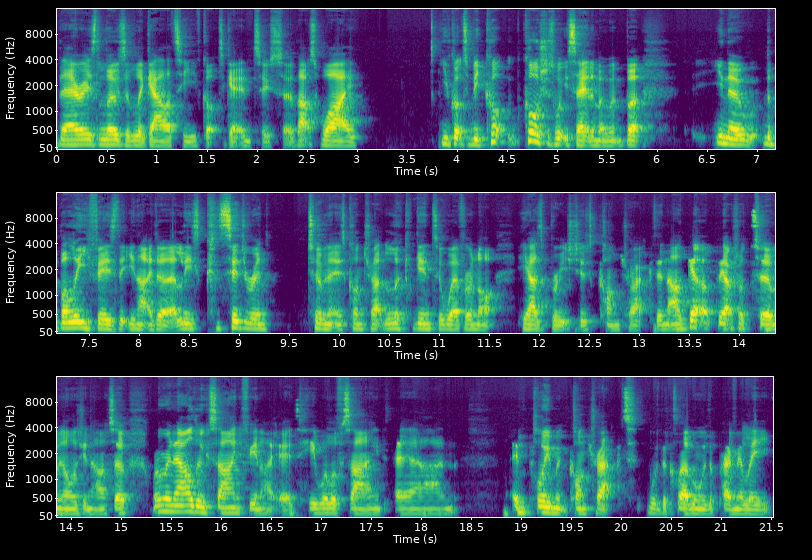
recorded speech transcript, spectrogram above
there is loads of legality you've got to get into. So that's why you've got to be cautious what you say at the moment. But you know, the belief is that United are at least considering terminating his contract, looking into whether or not he has breached his contract. And I'll get up the actual terminology now. So when Ronaldo signed for United, he will have signed an employment contract with the club and with the Premier League.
